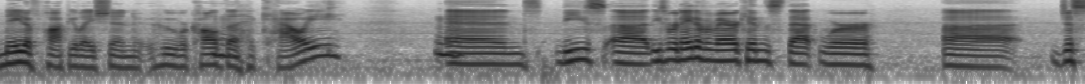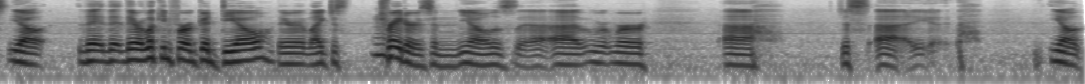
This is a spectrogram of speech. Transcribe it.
native population who were called the Hekawi. And these uh, these were Native Americans that were uh, just you know they, they they're looking for a good deal. They're like just traders, and you know those uh, uh, were, uh, just uh, you know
